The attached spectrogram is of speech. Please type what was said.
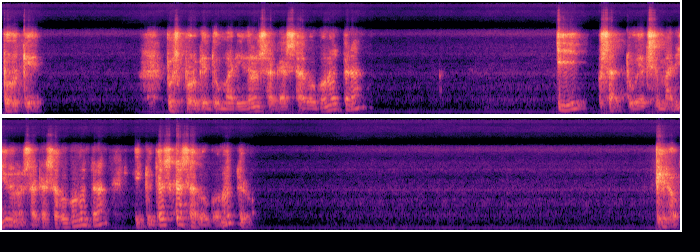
¿Por qué? Pues porque tu marido no se ha casado con otra y, o sea, tu ex marido no se ha casado con otra y tú te has casado con otro. Pero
